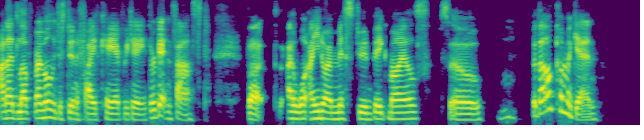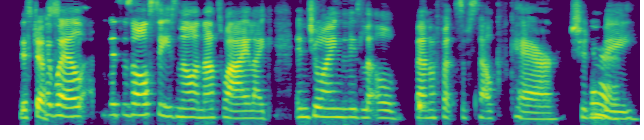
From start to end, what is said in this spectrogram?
And I'd love. I'm only just doing a 5k every day. They're getting fast, but I want, you know, I miss doing big miles. So, mm. but that'll come again. This just it will. This is all seasonal, and that's why like enjoying these little benefits of self care shouldn't yeah. be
